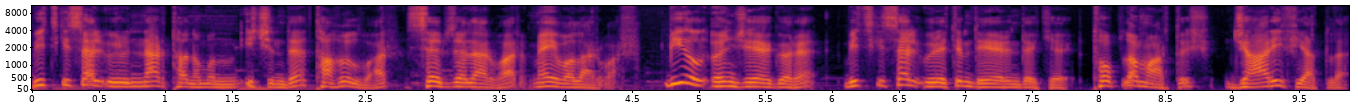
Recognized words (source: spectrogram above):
Bitkisel ürünler tanımının içinde tahıl var, sebzeler var, meyveler var. Bir yıl önceye göre bitkisel üretim değerindeki toplam artış cari fiyatla,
